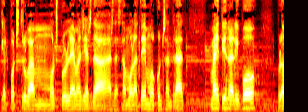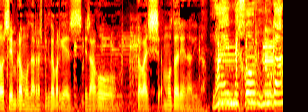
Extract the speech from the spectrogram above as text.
que et pots trobar amb molts problemes i has d'estar de, molt atent, molt concentrat, mai tindre-li por, però sempre molt de respecte perquè és, és algo que vaig amb molta adrenalina. No hay mejor lugar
